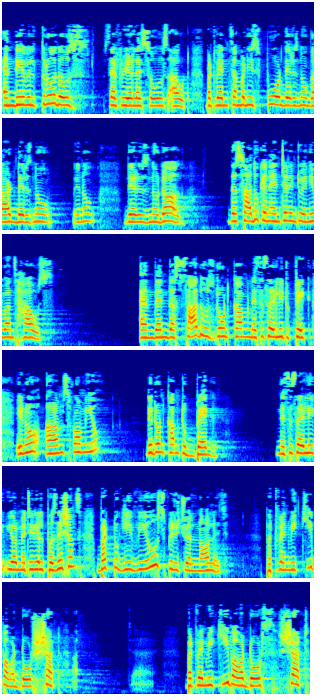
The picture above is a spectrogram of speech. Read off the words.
and they will throw those self-realized souls out. But when somebody is poor, there is no guard, there is no, you know, there is no dog. The sadhu can enter into anyone's house. And then the sadhus don't come necessarily to take, you know, arms from you. They don't come to beg necessarily your material possessions, but to give you spiritual knowledge. But when we keep our doors shut, but when we keep our doors shut,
